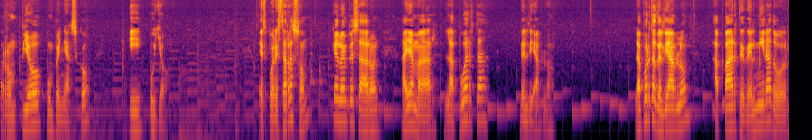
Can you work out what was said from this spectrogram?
rompió un peñasco y huyó. Es por esta razón que lo empezaron a llamar la puerta del diablo. La puerta del diablo, aparte del mirador,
